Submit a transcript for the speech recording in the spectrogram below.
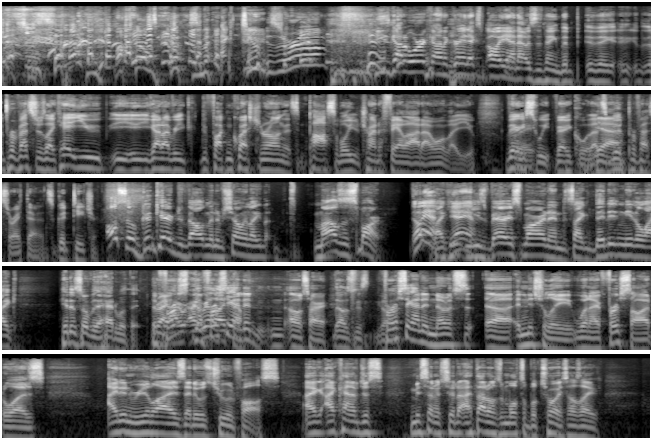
Miles goes back to his room. He's got to work on a great. Exp- oh yeah, that was the thing. The, the the professor's like, hey, you you, you got every fucking question wrong. That's impossible. You're trying to fail out. I won't let you. Very Great. sweet. Very cool. That's Yeah. a good professor right there. That's a good teacher. Also, good character development of showing like Miles is smart. Oh, yeah. like he- Yeah, yeah. he's very smart, and it's like they didn't need to like hit us over the head with it. The Right, first, I- I the really first thing like I didn't. Oh, sorry. That was just- go first thing I didn't notice uh, initially when I first saw it was I didn't realize that it was true and false. I, I kind of just misunderstood. it. I thought it was a multiple choice. I was like,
